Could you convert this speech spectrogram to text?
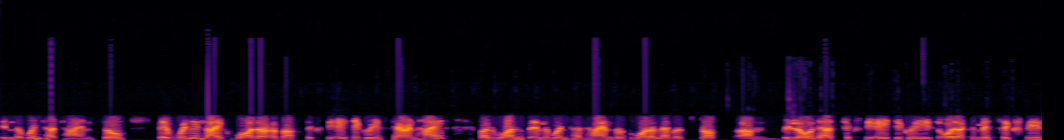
in the winter time. So they really like water above 68 degrees Fahrenheit. But once in the winter time, those water levels drop um, below that 68 degrees or like the mid 60s,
